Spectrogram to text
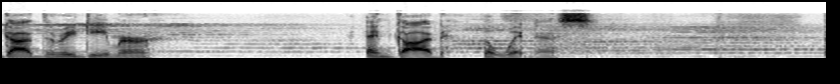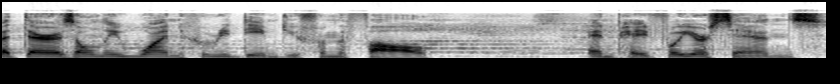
God the Redeemer, and God the Witness. But there is only one who redeemed you from the fall and paid for your sins.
